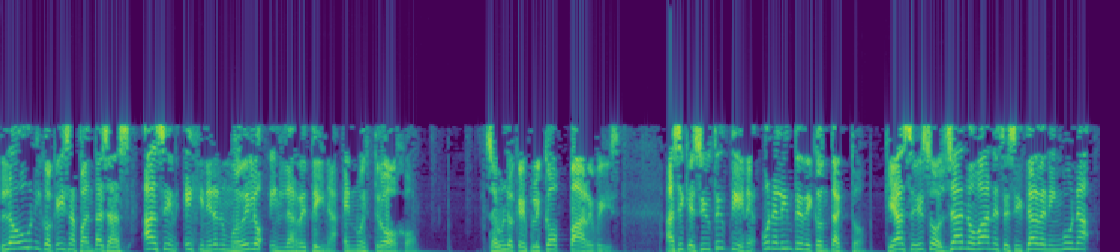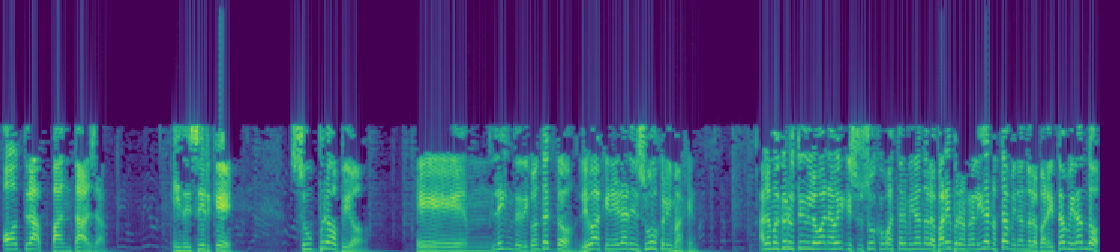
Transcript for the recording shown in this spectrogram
lo único que esas pantallas hacen es generar un modelo en la retina, en nuestro ojo, según lo que explicó Parvis. Así que si usted tiene una lente de contacto que hace eso, ya no va a necesitar de ninguna otra pantalla. Es decir que su propio eh, lente de contacto le va a generar en su ojo la imagen. A lo mejor ustedes lo van a ver que sus ojos va a estar mirando la pared, pero en realidad no está mirando la pared, está mirando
